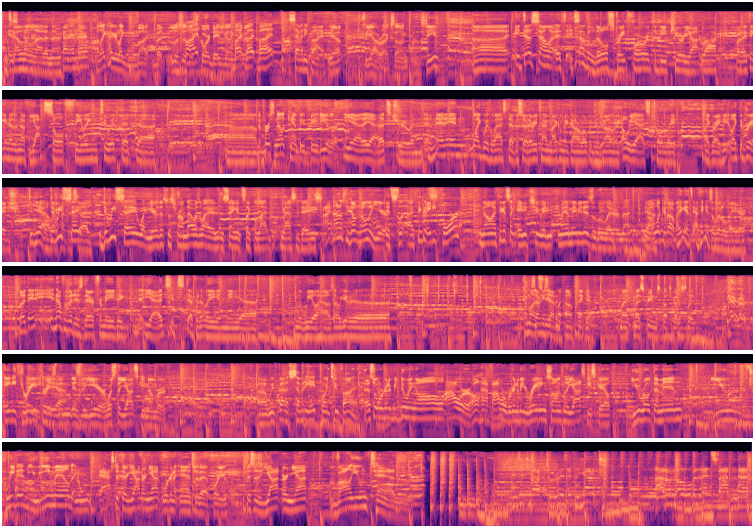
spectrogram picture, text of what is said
It's got a little of that in there. kind of in there I like how you're like but, but listen to the But- score Dave's gonna but give but it. but 75 Yep, it's a yacht rock song. Steve, Uh, it does sound like it's, it sounds a little straightforward to be pure yacht rock, but I think it has enough yacht soul feeling to it that the personnel can't be beat either. yeah, yeah, that's true. And, and and and like with last episode, every time Michael McDonald opens his mouth, I'm like, oh yeah, it's totally like right here, like the bridge. Did, yeah, uh, did like we Hunter say said. did we say what year this was from? That was why I was saying it's like the la- last days. I honestly don't know the year. It's I think it's 84. No, I think it's like 82, 80. Man, maybe it is a little later than that. Yeah. I'll look it up. I think it's I think it's a little later, but i enough of it is there for me to yeah, it's it's definitely in the uh, in the wheelhouse. I would give it a come on 77. Steve. My- oh thank you my, my screen was about to go to sleep 83, 83, is, yeah. the, is the year. What's the Yachtski number? uh, we've got a 78.25 That's what we're going to be doing all hour, all half hour. We're going to be rating songs on the Yachtski scale. You wrote them in, you tweeted, you emailed, and asked if they're yacht or nyacht. We're going to answer that for you. This is Yacht or Nyacht, Volume 10. Is it yacht or is it nyacht? I don't know, but let's find out.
